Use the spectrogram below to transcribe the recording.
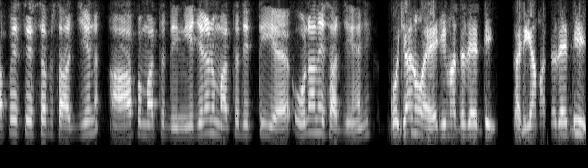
ਆਪੇ ਸੇ ਸਭ ਸਾਜੀਆਂ ਆਪ ਮਤ ਦੀਨੀ ਜਿਨ੍ਹਾਂ ਨੂੰ ਮਤ ਦਿੱਤੀ ਹੈ ਉਹਨਾਂ ਨੇ ਸਾਜੇ ਹੈ ਜੀ? ਕੁਛਾਂ ਨੂੰ ਇਹ ਜੀ ਮਤ ਦੇਤੀ ਘਟੀਆ ਮਤ ਦੇਤੀ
